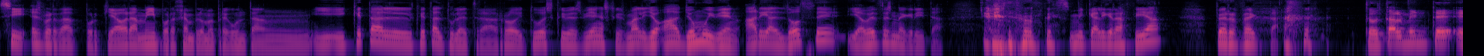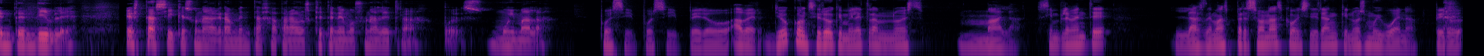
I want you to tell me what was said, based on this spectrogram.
Sí, es verdad, porque ahora a mí, por ejemplo, me preguntan, ¿y qué tal, qué tal tu letra, Roy? ¿Tú escribes bien, escribes mal? Y yo, ah, yo muy bien, Arial 12 y a veces negrita. Entonces, mi caligrafía, perfecta. Totalmente entendible. Esta sí que es una gran ventaja para los que tenemos una letra, pues, muy mala. Pues sí, pues sí, pero a ver, yo considero que mi letra no es mala, simplemente las demás personas consideran que no es muy buena, pero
